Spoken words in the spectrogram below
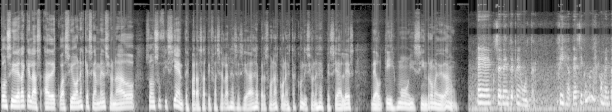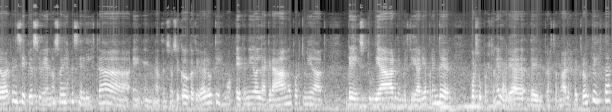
¿considera que las adecuaciones que se han mencionado son suficientes para satisfacer las necesidades de personas con estas condiciones especiales de autismo y síndrome de Down? Excelente pregunta. Fíjate, así como les comentaba al principio, si bien no soy especialista en, en atención psicoeducativa del autismo, he tenido la gran oportunidad de estudiar, de investigar y aprender por supuesto en el área del trastorno del espectro autista,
